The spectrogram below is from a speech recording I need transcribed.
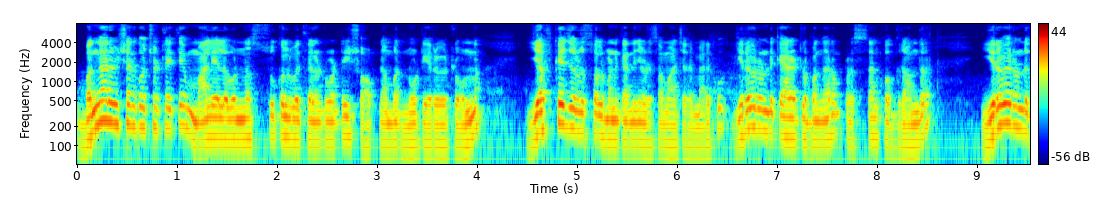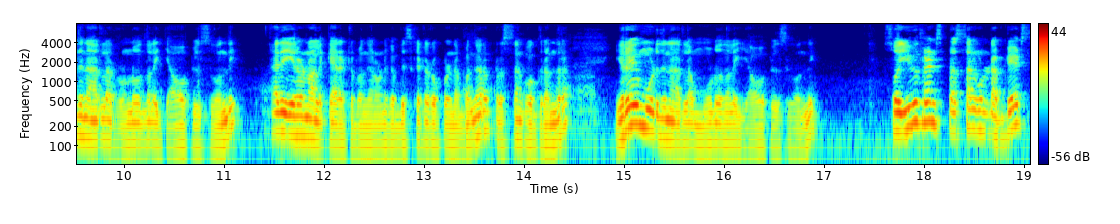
బంగారం విషయానికి వచ్చినట్లయితే మాలియాలో ఉన్న సూకల్వతి అనేటువంటి షాప్ నెంబర్ నూట ఇరవై ఒకటిలో ఉన్న ఎఫ్కే జ్యువెల్స్ వాళ్ళు మనకి అందించిన సమాచారం మేరకు ఇరవై రెండు క్యారెట్ల బంగారం ప్రస్తుతానికి ఒక గ్రామ్ ధర ఇరవై రెండు దినారుల రెండు వందల యాభై పిలుసు ఉంది. అదే ఇరవై నాలుగు క్యారెట్ల బంగారం ఉండగా బిస్కెట్ రూపంలో బంగారం ప్రస్తుతానికి ఒక గ్రామ్ ధర ఇరవై మూడు దినార్ల మూడు వందల యాభై పిలుసుగా ఉంది. సో ఇవి ఫ్రెండ్స్ ప్రస్తుతానికి ఉన్న అప్డేట్స్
